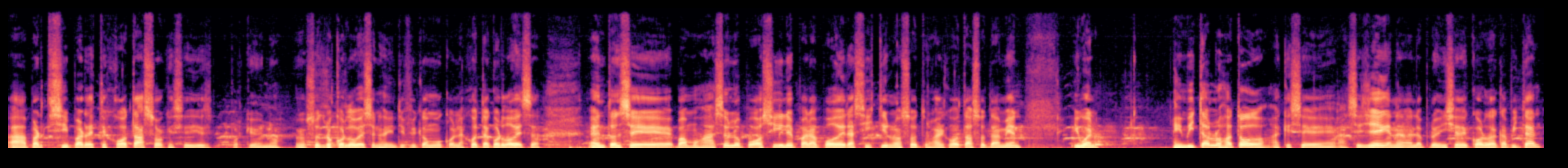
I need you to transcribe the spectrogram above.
a participar de este Jotazo, que se, porque nosotros cordobeses nos identificamos con la J cordobesa. Entonces vamos a hacer lo posible para poder asistir nosotros al Jotazo también. Y bueno, invitarlos a todos a que se, lleguen a la provincia de Córdoba capital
